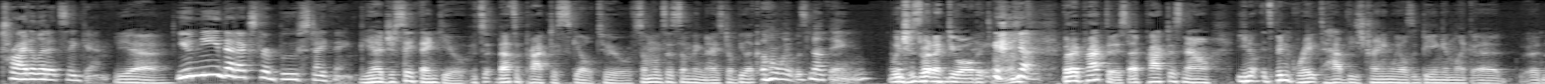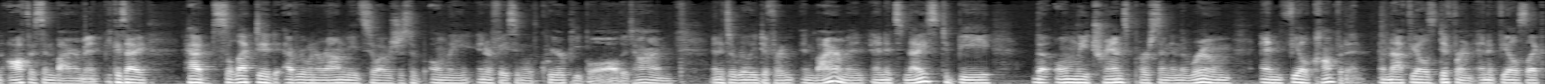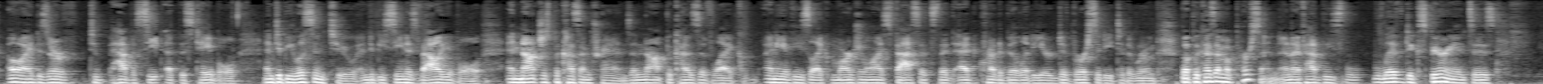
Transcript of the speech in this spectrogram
try to let it sink in Yeah. you need that extra boost i think Yeah, just say thank you. It's that's a practice skill too. If someone says something nice, don't be like, "Oh, it was nothing," which is what I do all the time. Yeah. But I practiced. I practice now. You know, it's been great to have these training wheels of being in like a an office environment because I had selected everyone around me, so I was just only interfacing with queer people all the time, and it's a really different environment. And it's nice to be the only trans person in the room and feel confident. And that feels different. And it feels like oh i deserve to have a seat at this table and to be listened to and to be seen as valuable. And not just because i'm trans and not because of like any of these like marginalized facets that add credibility or diversity to the room but because i'm a person and i've had these lived experiences.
